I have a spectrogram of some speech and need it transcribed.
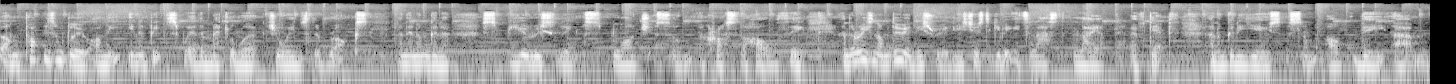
I'm popping some glue on the inner bits where the metalwork joins the rocks and then I'm going to spuriously splodge some across the whole thing. And the reason I'm doing this really is just to give it its last layer of depth. And I'm going to use some of the, um,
